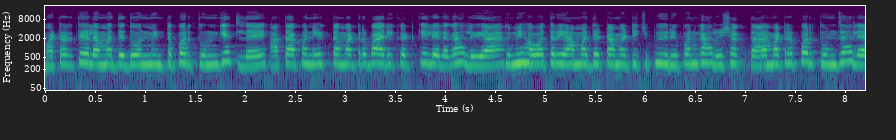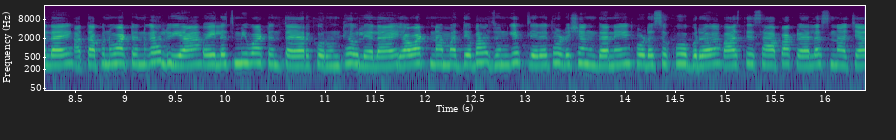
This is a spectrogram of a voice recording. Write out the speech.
मटार तेलामध्ये दोन मिनिटं परतून घेतलंय. आता आपण एक टमाटर बारीक कट केलेलं घालूया. तुम्ही हवं तर यामध्ये टमाट्याची प्युरी पण घालू शकता. टमाटर परतून झालेला आहे. आता आपण वाटण घालूया. पहिलेच मी वाटण तयार करून ठेवलेलं आहे. या वाटणामध्ये भाजून घेतलेले थोडे शेंगदाणे थोडस खोबरं पाच ते सहा पाकळ्या लसणाच्या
